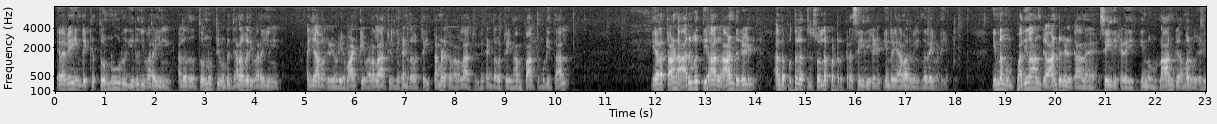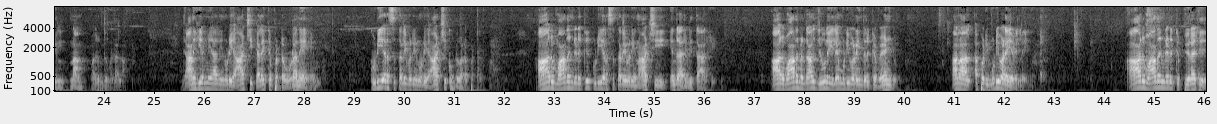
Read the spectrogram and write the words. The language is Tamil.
எனவே இன்றைக்கு தொண்ணூறு இறுதி வரையில் அல்லது தொண்ணூற்றி ஒன்று ஜனவரி வரையில் ஐயா அவர்களினுடைய வாழ்க்கை வரலாற்றில் நிகழ்ந்தவற்றை தமிழக வரலாற்றில் நிகழ்ந்தவற்றை நாம் பார்த்து முடித்தால் ஏறத்தாழ அறுபத்தி ஆறு ஆண்டுகள் அந்த புத்தகத்தில் சொல்லப்பட்டிருக்கிற செய்திகள் இன்றைய அமர்வில் நிறைவடையும். இன்னமும் பதினான்கு ஆண்டுகளுக்கான செய்திகளை இன்னும் நான்கு அமர்வுகளில் நாம் பகிர்ந்து கொள்ளலாம். ஜானகி அம்மையாரினுடைய ஆட்சி கலைக்கப்பட்ட உடனே குடியரசுத் தலைவரினுடைய ஆட்சி கொண்டு வரப்பட்டது. ஆறு மாதங்களுக்கு குடியரசுத் தலைவரின் ஆட்சி என்று அறிவித்தார்கள். ஆறு மாதம் என்றால் ஜூலையிலே முடிவடைந்திருக்க வேண்டும். ஆனால் அப்படி முடிவடையவில்லை. ஆறு மாதங்களுக்கு பிறகு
